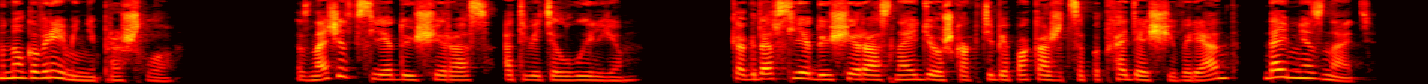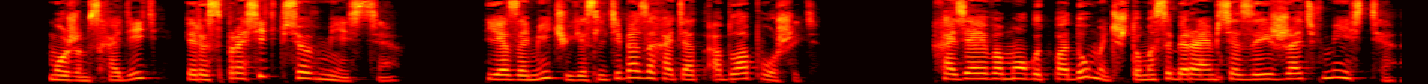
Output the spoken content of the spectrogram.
Много времени прошло. «Значит, в следующий раз», — ответил Уильям. Когда в следующий раз найдешь, как тебе покажется подходящий вариант, дай мне знать. Можем сходить и расспросить все вместе. Я замечу, если тебя захотят облапошить. Хозяева могут подумать, что мы собираемся заезжать вместе,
